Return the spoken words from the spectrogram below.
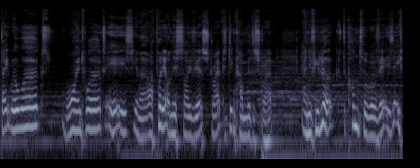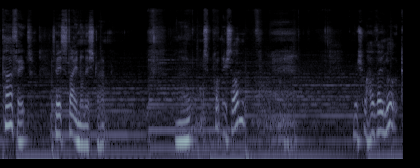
Date wheel works, wind works. It is, you know, I put it on this Soviet strap because it didn't come with a strap. And if you look, the contour of it is, perfect. So it's staying on this strap. Uh, let's put this on. We shall have a look.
